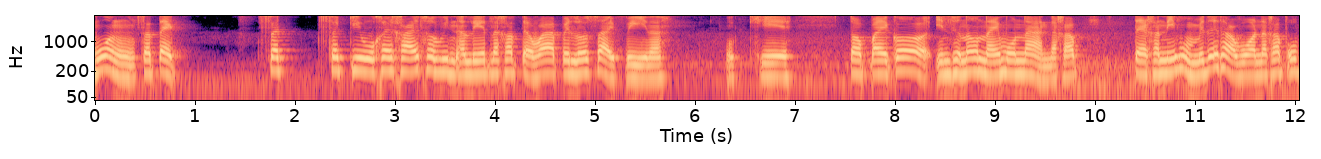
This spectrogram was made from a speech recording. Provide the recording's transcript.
ม่วงสเต็กสสกิลคล้ายๆทวินอเลสนะครับ แต่ว่าเป็นรถสายฟรีนะ โอเค ต่อไปก็ internal night monad นะครับ แต่คันนี้ผมไม่ได้ถาวรนะครับ เพราะ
